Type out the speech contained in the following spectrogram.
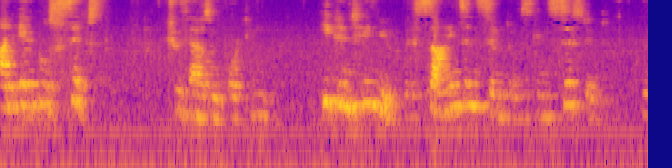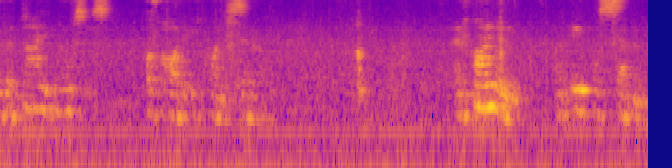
On April 6, 2014, he continued with signs and symptoms consistent with a diagnosis of cauda equina syndrome. And finally, on April 7,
